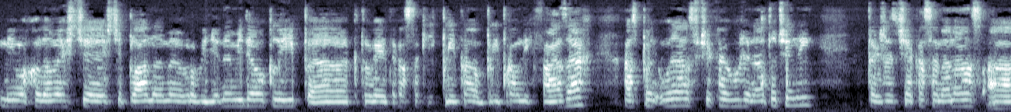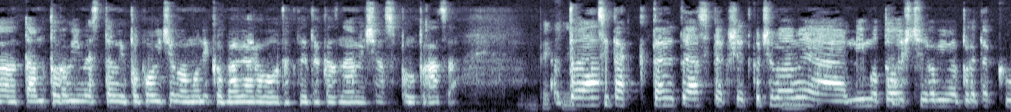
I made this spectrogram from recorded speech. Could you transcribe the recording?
mimochodom ešte, ešte plánujeme robiť jeden videoklip, uh, ktorý je teraz v takých príprav, prípravných fázach. Aspoň u nás v Čechách už je natočený takže čaká sa na nás a tam to robíme s Tomi Popovičom a Monikou Bagárovou, tak to je taká známejšia spolupráca. To je, asi tak, to, je, to je asi tak všetko, čo máme a mimo to ešte robíme pre takú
